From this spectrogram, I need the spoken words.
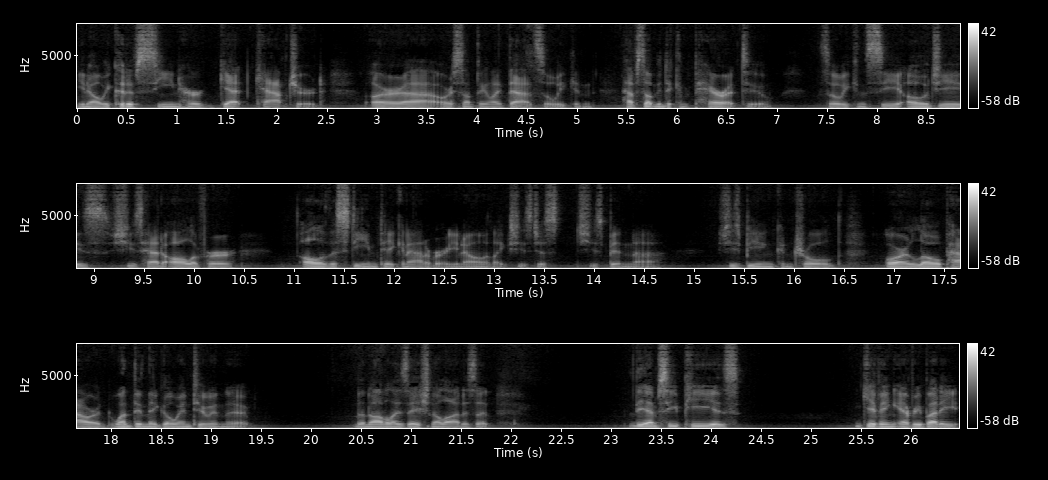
You know, we could have seen her get captured or uh, or something like that, so we can have something to compare it to. So we can see, oh, geez, she's had all of her, all of the steam taken out of her. You know, like she's just she's been uh, she's being controlled or low powered. One thing they go into in the the novelization a lot is that the MCP is giving everybody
